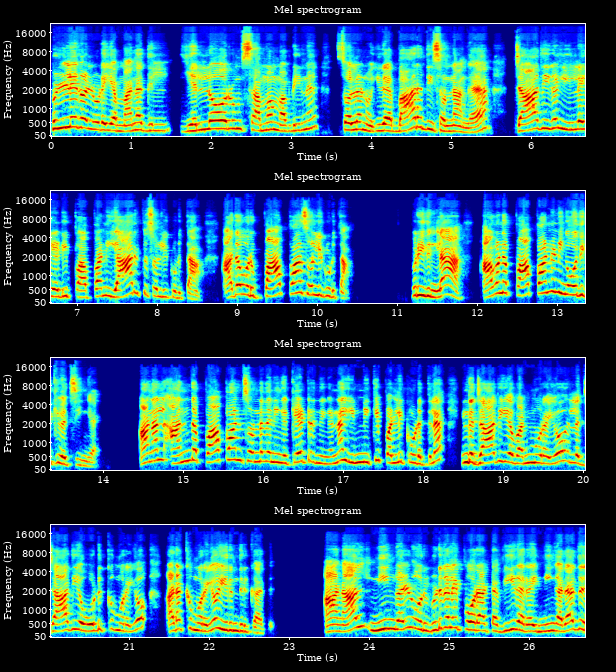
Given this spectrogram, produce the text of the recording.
பிள்ளைகளுடைய மனதில் எல்லோரும் சமம் அப்படின்னு சொல்லணும். இத பாரதி சொன்னாங்க. ஜாதிகள் இல்லையடி பாப்பான்னு யாருக்கு சொல்லி கொடுத்தான்? அத ஒரு பாப்பா சொல்லி கொடுத்தான். புரியுதுங்களா? அவனை பாப்பான்னு நீங்க ஒதுக்கி வச்சீங்க. ஆனால் அந்த பாப்பான்னு சொன்னதை நீங்க கேட்டிருந்தீங்கன்னா இன்னைக்கு பள்ளிக்கூடத்துல இந்த ஜாதிய வன்முறையோ இல்ல ஜாதிய ஒடுக்குமுறையோ அடக்குமுறையோ இருந்திருக்காது. ஆனால் நீங்கள் ஒரு விடுதலை போராட்ட வீரரை நீங்க அதாவது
